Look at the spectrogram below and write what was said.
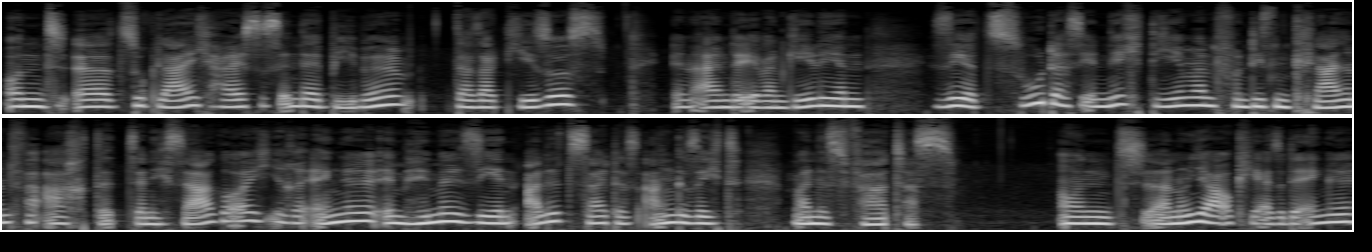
Und äh, zugleich heißt es in der Bibel, da sagt Jesus in einem der Evangelien, Seht zu, dass ihr nicht jemand von diesen Kleinen verachtet, denn ich sage euch, ihre Engel im Himmel sehen alle Zeit das Angesicht meines Vaters. Und äh, nun ja, okay, also der Engel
